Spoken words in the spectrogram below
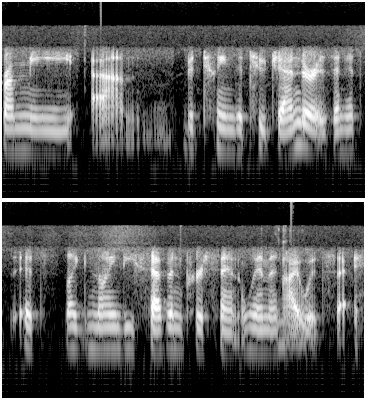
from me um, between the two genders, and it's it's like 97% women, I would say.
